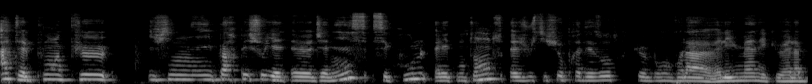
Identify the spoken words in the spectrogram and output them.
à tel point que il finit par pécho euh, Janice, c'est cool, elle est contente, elle justifie auprès des autres que bon voilà, elle est humaine et qu'elle a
